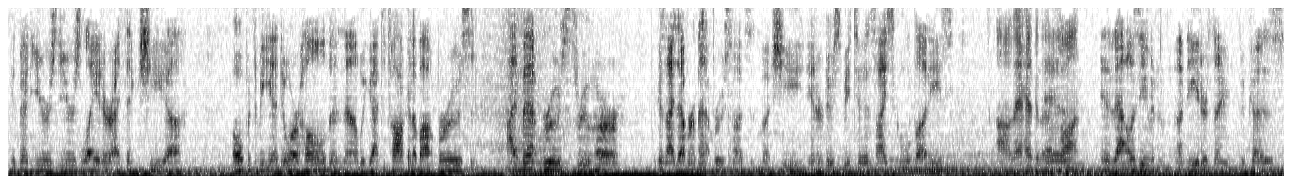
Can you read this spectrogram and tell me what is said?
it'd been years and years later. I think she uh, opened me into her home, and uh, we got to talking about Bruce. And I met Bruce through her because I never met Bruce Hudson, but she introduced me to his high school buddies. Oh, that had to be And, fun. and that was even a neater thing because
